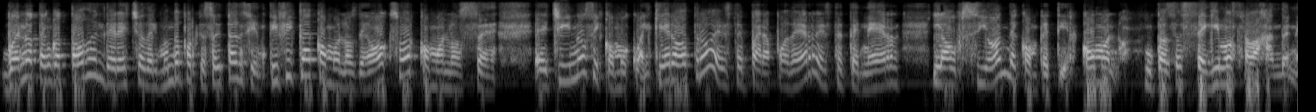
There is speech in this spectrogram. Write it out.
Bueno, tengo todo el derecho del mundo porque soy tan científica como los de Oxford, como los eh, eh, chinos y como cualquier otro, este, para poder este, tener la opción de competir, cómo no. Entonces seguimos trabajando en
